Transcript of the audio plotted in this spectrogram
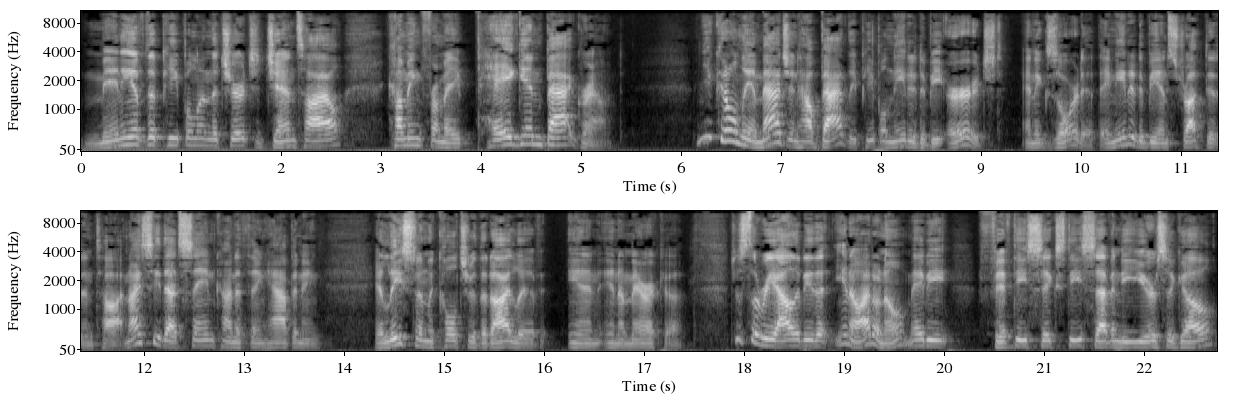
many of the people in the church, Gentile, coming from a pagan background. And you can only imagine how badly people needed to be urged and exhorted. They needed to be instructed and taught. And I see that same kind of thing happening, at least in the culture that I live in in America. Just the reality that, you know, I don't know, maybe 50, 60, 70 years ago,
